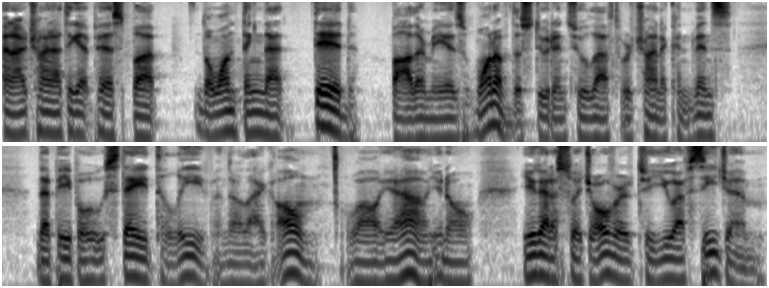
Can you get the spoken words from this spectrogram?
and I try not to get pissed, but the one thing that did bother me is one of the students who left were trying to convince the people who stayed to leave, and they're like, oh, well, yeah, you know, you got to switch over to UFC gym.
